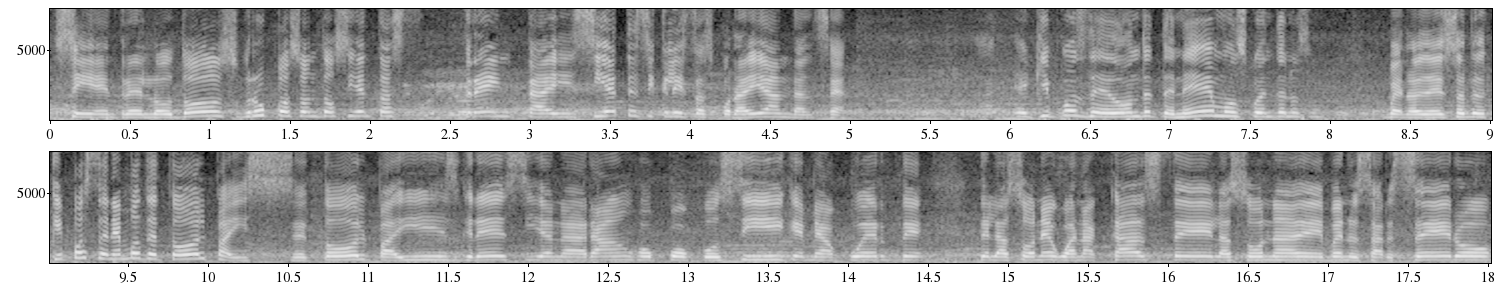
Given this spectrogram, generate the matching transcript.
Sí, entre los dos grupos son 237 ciclistas, por ahí andan. O sea. ¿Equipos de dónde tenemos? Cuéntenos un poco. Bueno, de esos equipos tenemos de todo el país, de todo el país, Grecia, Naranjo, Pocosí, que me acuerde de la zona de Guanacaste, la zona de, bueno, Zarcero,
